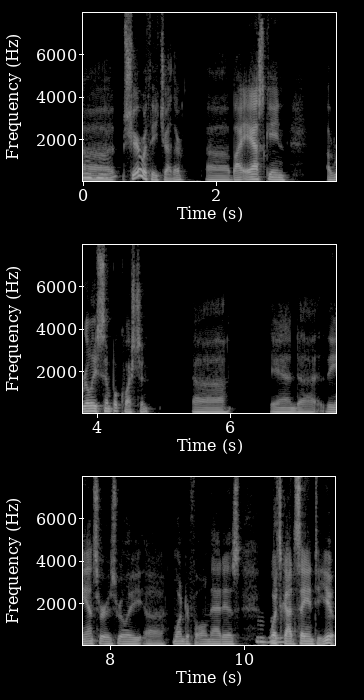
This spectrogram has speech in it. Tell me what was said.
mm-hmm. share with each other by asking a really simple question. And the answer is really wonderful, and that is, mm-hmm. what's God saying to you?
